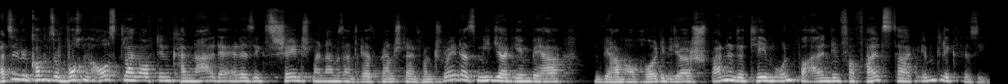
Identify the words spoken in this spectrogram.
Herzlich willkommen zum Wochenausklang auf dem Kanal der LS Exchange. Mein Name ist Andreas Bernstein von Traders Media GmbH und wir haben auch heute wieder spannende Themen und vor allem den Verfallstag im Blick für Sie.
